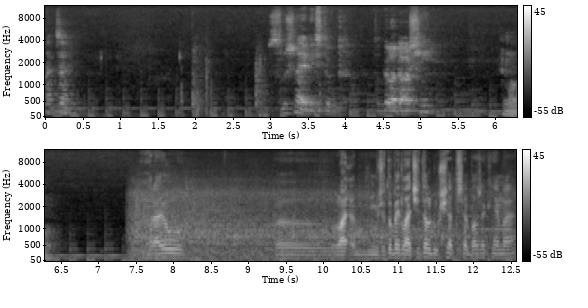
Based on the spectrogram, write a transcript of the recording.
Akce. Slušný výstup. To byla další? No. Hraju, uh, le, může to být léčitel duše třeba, řekněme,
